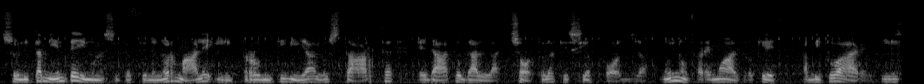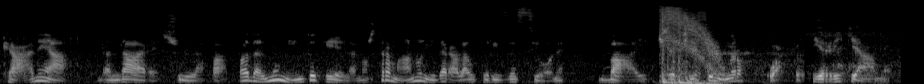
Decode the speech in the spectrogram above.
Solitamente in una situazione normale il pronti via, lo start, è dato dalla ciotola che si appoggia. Noi non faremo altro che abituare il cane ad andare sulla pappa dal momento che la nostra mano gli darà l'autorizzazione. Vai. Esercizio numero 4. Il richiamo.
